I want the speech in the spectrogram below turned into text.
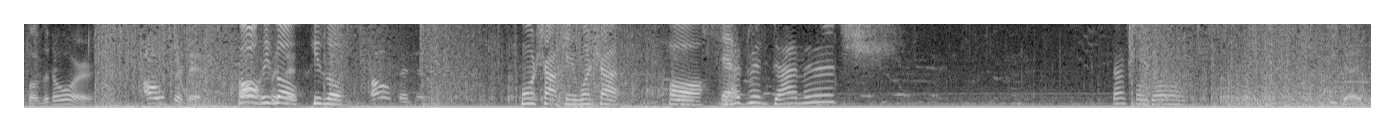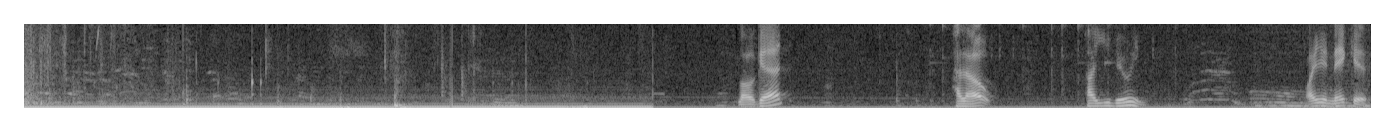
Close the door. Open it. Oh, he's low. it. He's low. Open it. One shot, kid. One shot. Oh, seven dead. Seven damage. That's so dumb. He dead. Logan? Hello. How are you doing? Why are you naked?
